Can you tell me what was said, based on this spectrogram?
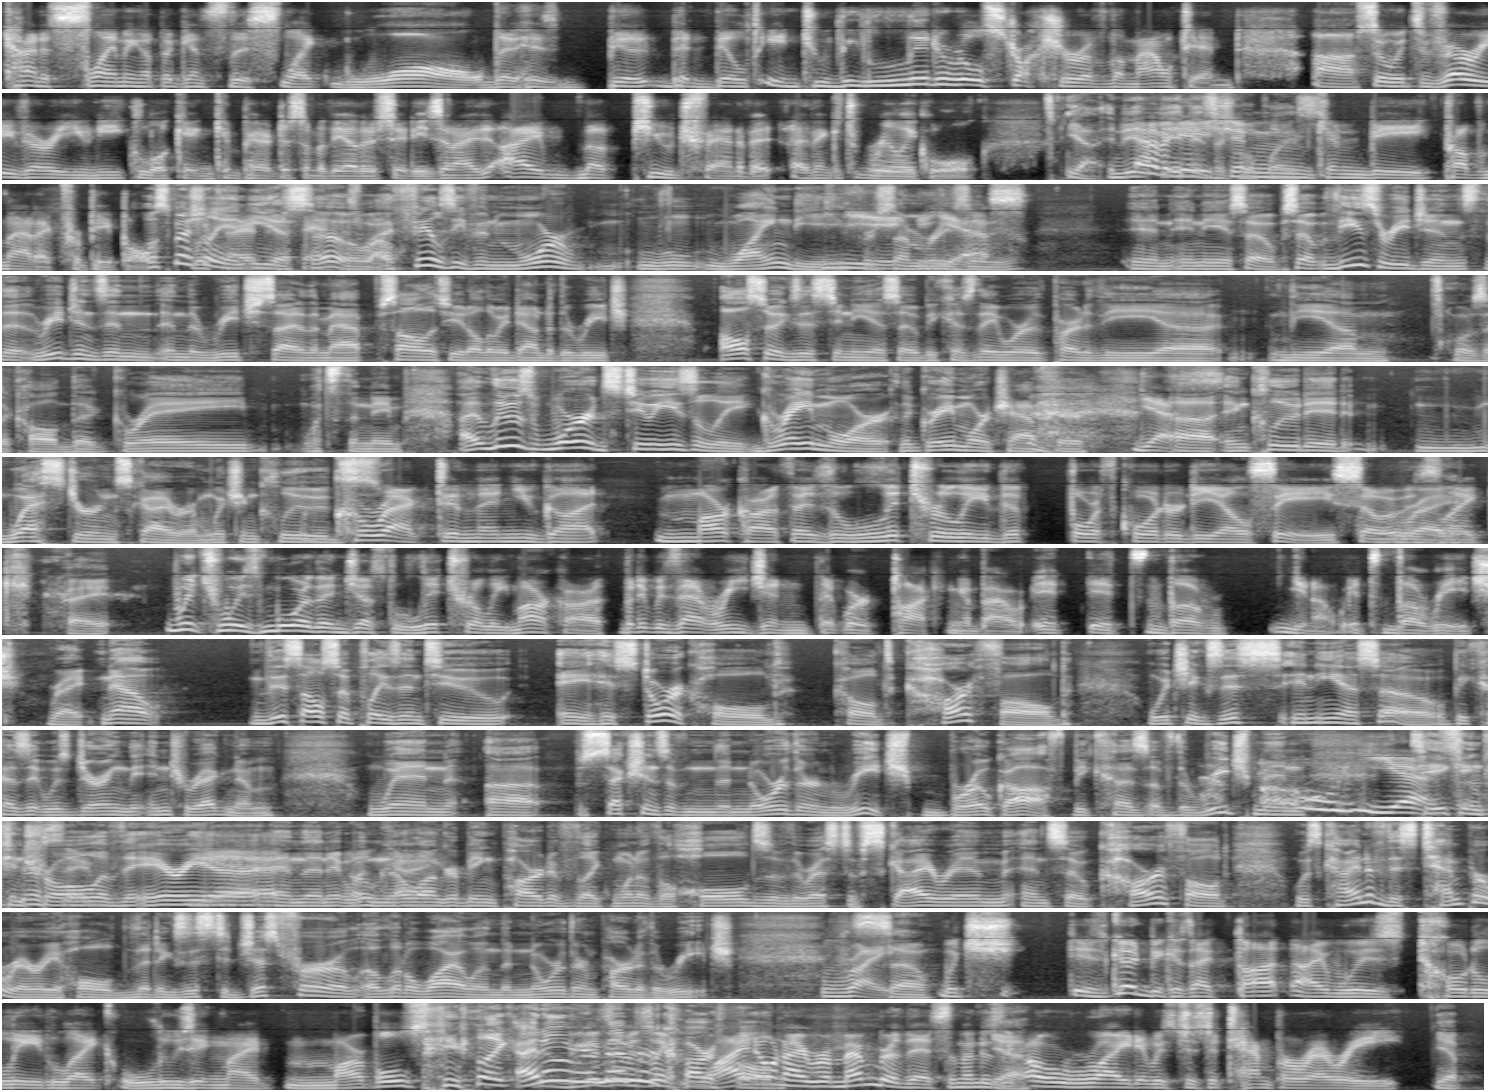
kind of slamming up against this like wall that has been built into the literal structure of the mountain. Uh, so it's very, very unique looking compared to some of the other cities. And I, I'm a huge fan of it. I think it's really cool. Yeah, it, it is a Navigation cool place. can be problematic for people. Well, especially in I ESO, well. it feels even more windy for some reason yes. In, in ESO. So these regions, the regions in, in the Reach side of the map, Solitude all the way down to the Reach, also exist in ESO because they were part of the uh, the um, what was it called? The Gray. What's the name? I lose words too easily. Greymoor, the Greymoor chapter, Yes. uh, included Western Skyrim, which includes Correct. And then you got Markarth as literally the fourth quarter DLC. So it was right, like, right. Which was more than just literally Markarth, but it was that region that we're talking about. It It's the, you know, it's the reach. Right. Now, this also plays into a historic hold called Karthald, which exists in ESO because it was during the interregnum when uh, sections of the Northern Reach broke off because of the Reachmen Oh, yes, taking control of the area, Yeah, and then it was no longer being part of like one of the holds of the rest of Skyrim, and so Karthald was kind of this temporary hold that existed just for a, a little while in the northern part of the Reach. Right. So which is good because I thought I was totally like losing my marbles. you're like, I don't because I remember was like, why don't I remember this? And then it's Yeah. like, oh, right. It was just a temporary Yep.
